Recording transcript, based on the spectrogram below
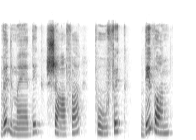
Ведмедик, шафа, пуфик, диван.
